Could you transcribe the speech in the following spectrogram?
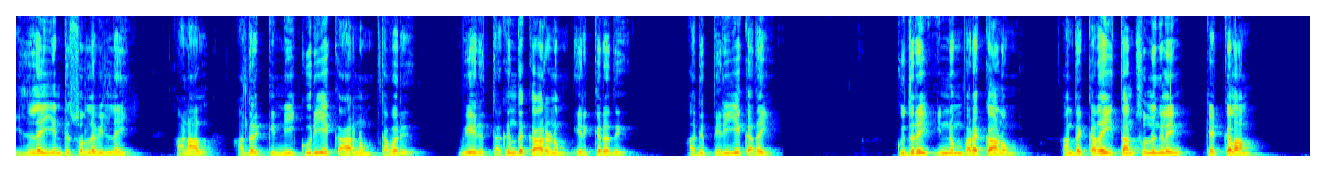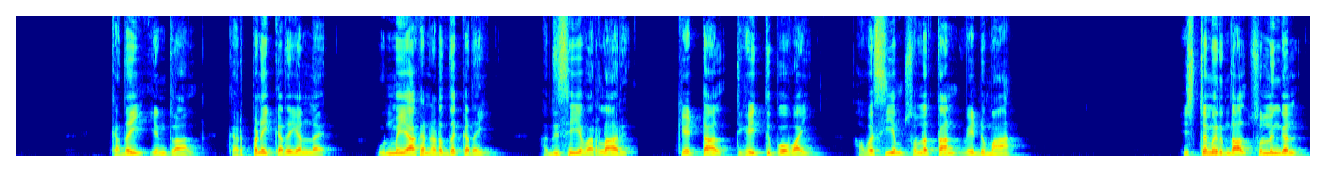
இல்லை என்று சொல்லவில்லை. ஆனால் அதற்கு நீ கூறிய காரணம் தவறு. வேறு தகுந்த காரணம் இருக்கிறது. அது பெரிய கதை. குதிரை இன்னும் வரக்கானோம் அந்த கதையைத்தான் சொல்லுங்களேன் கேட்கலாம். கதை என்றால் கற்பனை கதை அல்ல உண்மையாக நடந்த கதை அதிசய வரலாறு. கேட்டால் திகைத்து போவாய் அவசியம் சொல்லத்தான் வேண்டுமா? இஷ்டமிருந்தால் சொல்லுங்கள்.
